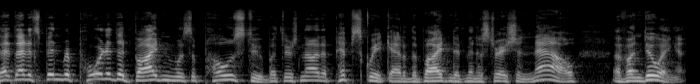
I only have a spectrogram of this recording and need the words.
that, that it's been reported that Biden was opposed to, but there's not a pipsqueak out of the Biden administration now of undoing it.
